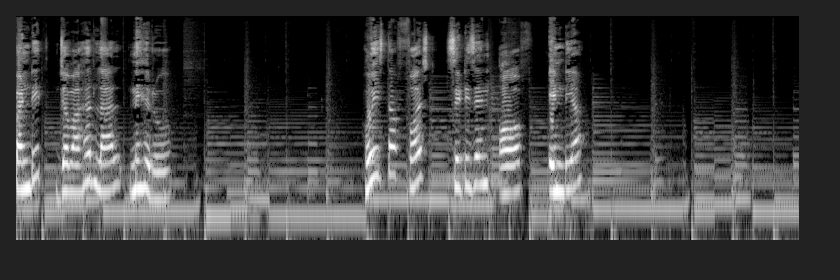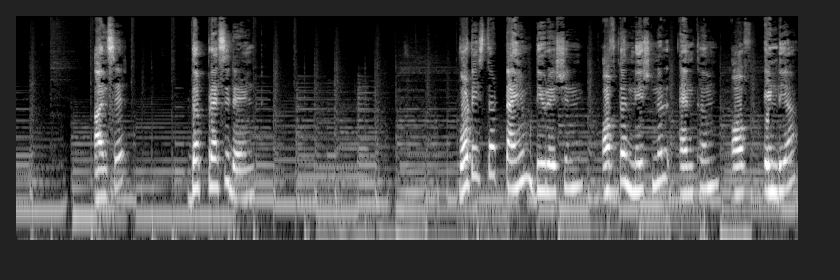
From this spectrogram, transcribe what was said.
Pandit Jawaharlal Nehru who is the first citizen of India answer The President. What is the time duration of the national anthem of India?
